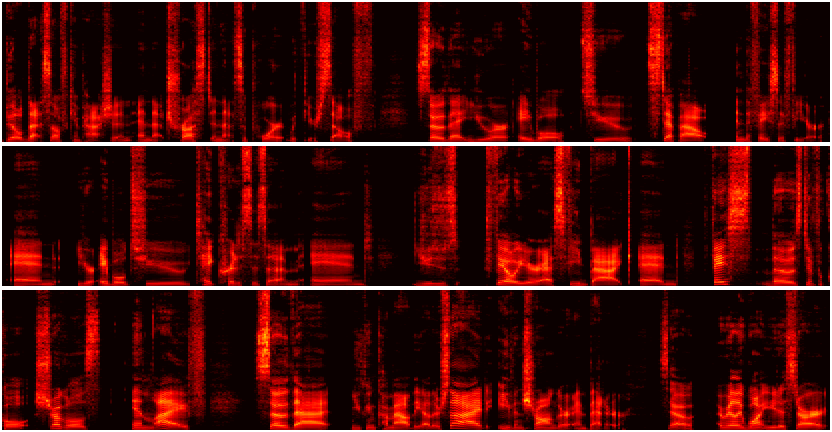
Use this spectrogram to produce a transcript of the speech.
build that self compassion and that trust and that support with yourself so that you are able to step out in the face of fear and you're able to take criticism and use failure as feedback and face those difficult struggles in life so that you can come out the other side even stronger and better. So I really want you to start,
